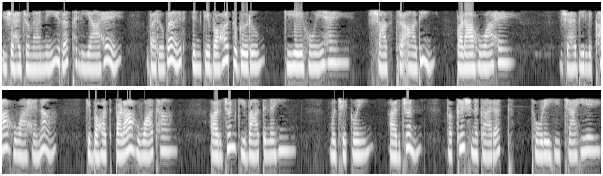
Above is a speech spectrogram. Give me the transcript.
यह जो मैंने रथ लिया है, बरोबर इनके बहुत गुरु किए हुए हैं। शास्त्र आदि पढ़ा हुआ है। यह भी लिखा हुआ है ना कि बहुत पढ़ा हुआ था। अर्जुन की बात नहीं। मुझे कोई अर्जुन व कृष्ण का रथ थोड़े ही चाहिए।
